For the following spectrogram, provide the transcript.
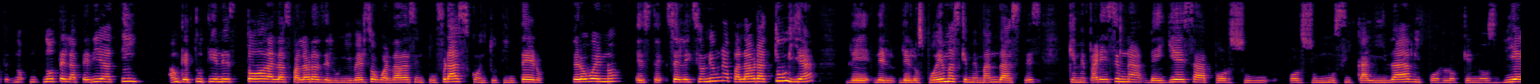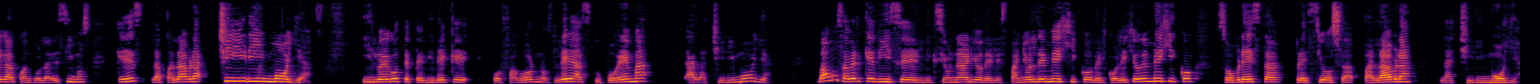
te, la pedí a ti, aunque tú tienes todas las palabras del universo guardadas en tu frasco, en tu tintero. Pero bueno, este, seleccioné una palabra tuya de, los poemas que me mandaste, que me parece una belleza por su musicalidad y por lo que nos llega cuando la decimos, que es la palabra chirimoya. Y luego te pediré que por favor nos leas tu poema a la chirimoya. Vamos a ver qué dice el diccionario del español de México, del Colegio de México, sobre esta preciosa palabra, la chirimoya.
